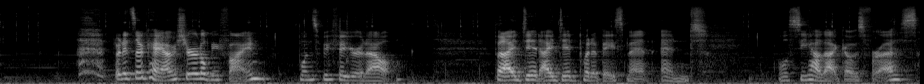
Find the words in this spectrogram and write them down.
but it's okay. I'm sure it'll be fine once we figure it out. But I did, I did put a basement and we'll see how that goes for us.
